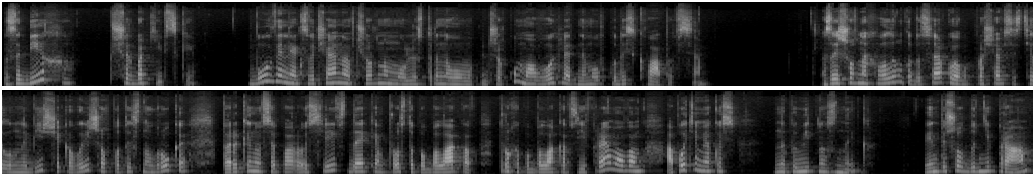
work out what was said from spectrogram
Забіг Щербаківський. Був він, як звичайно, в чорному люстриновому піджаку, мав вигляд, немов кудись квапився. Зайшов на хвилинку до церкви, попрощався з тілом небіжчика, вийшов, потиснув руки, перекинувся парою слів з деким, просто побалакав, трохи побалакав з Єфремовим, а потім якось непомітно зник. Він пішов до Дніпра,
